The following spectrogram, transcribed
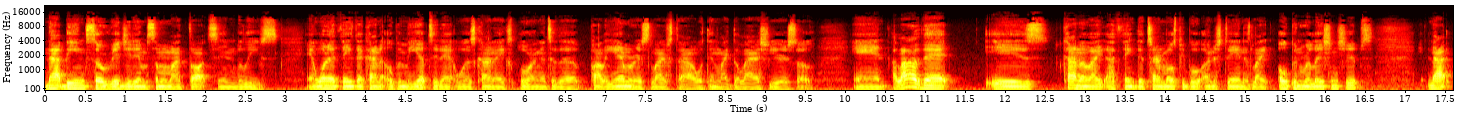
not being so rigid in some of my thoughts and beliefs. And one of the things that kind of opened me up to that was kind of exploring into the polyamorous lifestyle within like the last year or so. And a lot of that is kind of like I think the term most people understand is like open relationships, not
